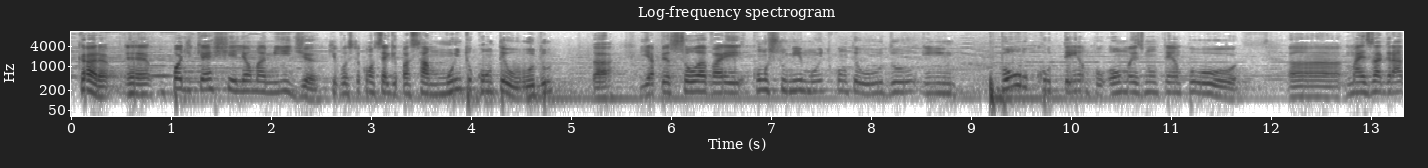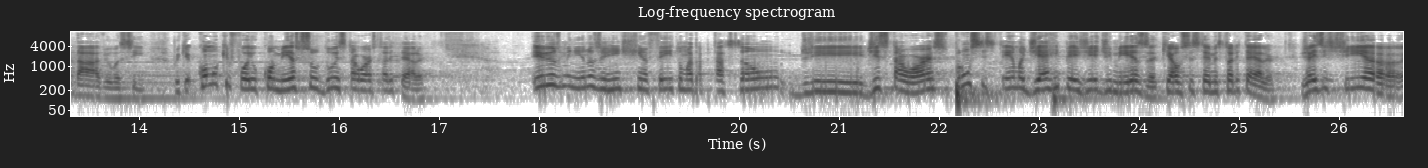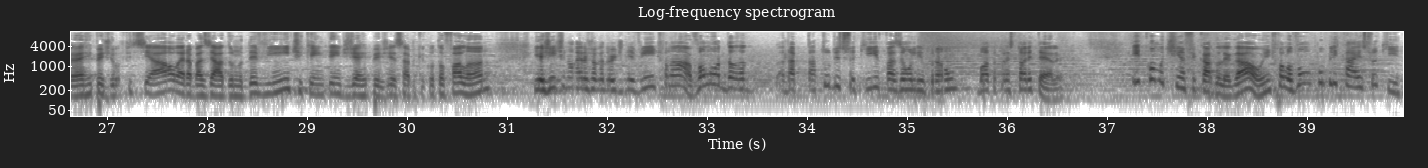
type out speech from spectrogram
Cara, é, o podcast ele é uma mídia que você consegue passar muito conteúdo tá? E a pessoa vai consumir muito conteúdo em pouco tempo ou mas num tempo uh, mais agradável assim. Porque como que foi o começo do Star Wars Storyteller? Eu e os meninos, a gente tinha feito uma adaptação de, de Star Wars para um sistema de RPG de mesa, que é o sistema Storyteller. Já existia RPG oficial, era baseado no D20, quem entende de RPG sabe o que eu estou falando, e a gente não era jogador de D20, falou, ah, vamos adaptar tudo isso aqui, fazer um livrão, bota para Storyteller. E como tinha ficado legal, a gente falou, vamos publicar isso aqui.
